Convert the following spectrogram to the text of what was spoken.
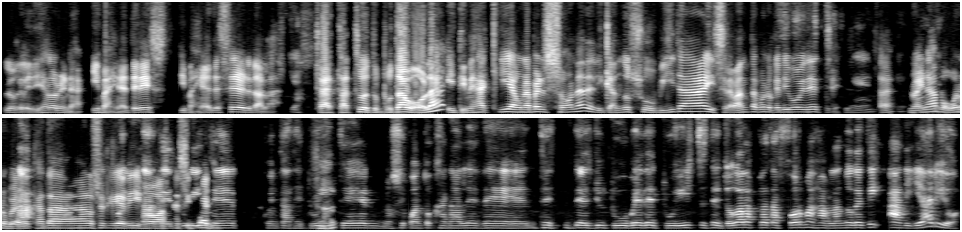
lo que le dije a Lorena, imagínate, imagínate ser Dallas. O sea, estás tú de tu puta bola y tienes aquí a una persona dedicando su vida y se levanta, bueno, ¿qué digo hoy de este? No hay nada, pues bueno, voy a rescatar, no sé qué dijo hace cinco años cuentas de Twitter, no sé cuántos canales de, de, YouTube, de Twitch, de todas las plataformas hablando de ti a diario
